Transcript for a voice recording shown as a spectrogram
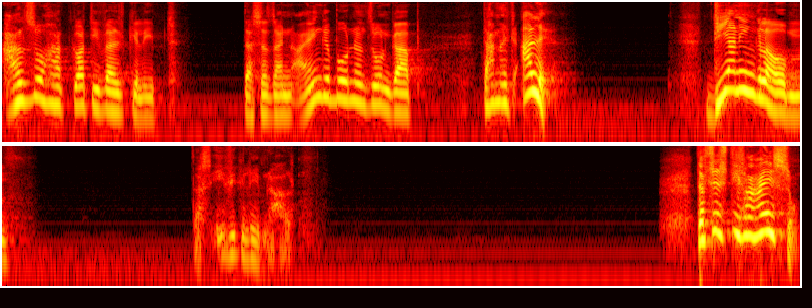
Also hat Gott die Welt geliebt, dass er seinen eingeborenen Sohn gab, damit alle, die an ihn glauben, das ewige Leben erhalten. Das ist die Verheißung.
